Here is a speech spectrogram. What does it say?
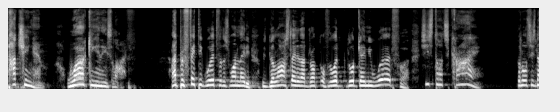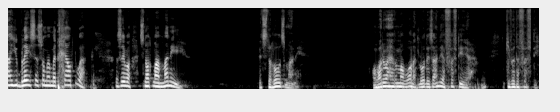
touching him, working in his life. I had prophetic word for this one lady. The last lady that I dropped off, the Lord gave me word for her. She starts crying. The Lord says, now you bless us sommer met geld ook. I say, well, it's not my money. It's the Lord's money. Well, what do I have in my wallet? Lord, there's only a 50 here. Give her the 50.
